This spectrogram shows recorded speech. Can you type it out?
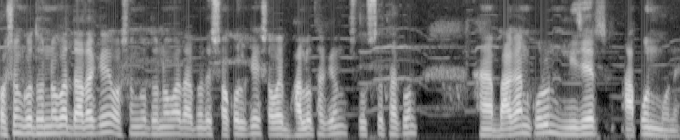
অসংখ্য ধন্যবাদ দাদাকে অসংখ্য ধন্যবাদ আপনাদের সকলকে। সবাই ভালো থাকুন সুস্থ থাকুন। হ্যাঁ বাগান করুন নিজের আপন মনে।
